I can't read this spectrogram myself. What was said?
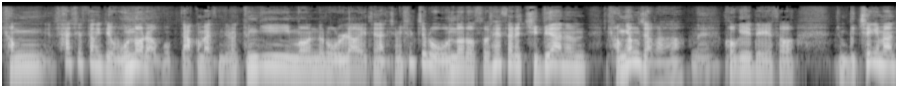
경 사실상 이제 오너라고 아까 말씀드린 등기 임원으로 올라가 있지는 않지만 실제로 오너로서 회사를 지배하는 경영자가 네. 거기에 대해서 좀 무책임한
